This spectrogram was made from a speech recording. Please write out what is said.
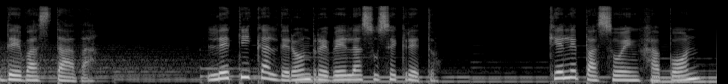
Devastada. Leti Calderón revela su secreto. ¿Qué le pasó en Japón?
